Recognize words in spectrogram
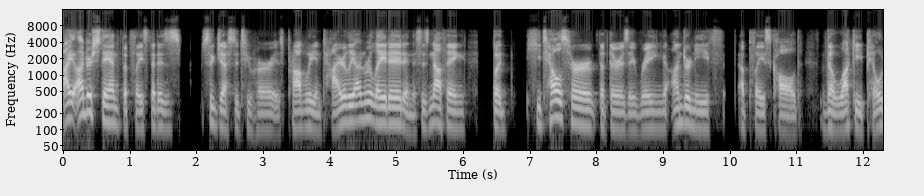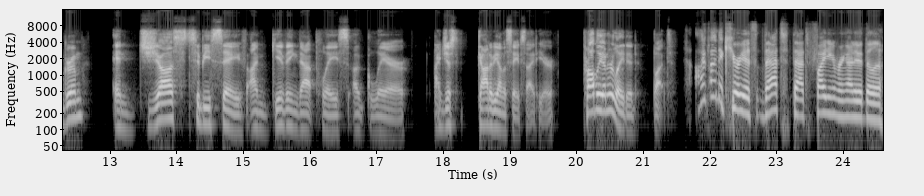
I understand the place that is suggested to her is probably entirely unrelated and this is nothing, but he tells her that there is a ring underneath a place called the Lucky Pilgrim. And just to be safe, I'm giving that place a glare I just got to be on the safe side here. Probably unrelated, but I find it curious that that fighting ring under the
